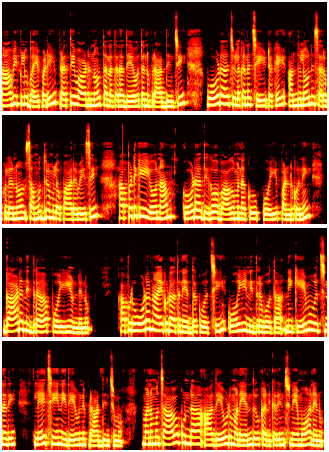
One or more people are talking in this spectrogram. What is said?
నావికులు భయపడి ప్రతి వాడును తన తన దేవతను ప్రార్థించి ఓడ చులకన చేయుటకై అందులోని సరుకులను సముద్రంలో పారవేసి అప్పటికి యోన ఓడ దిగువ భాగమునకు పోయి పండుకొని గాఢ నిద్ర పోయి ఉండెను. అప్పుడు ఓడ నాయకుడు అతని ఎద్దకు వచ్చి ఓయి నిద్రపోతా నీకేమి వచ్చినది? లేచి నీ దేవుణ్ణి ప్రార్థించుము. మనము చావకుండా ఆ దేవుడు మన ఎందు కనికరించునేమో అనెను.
